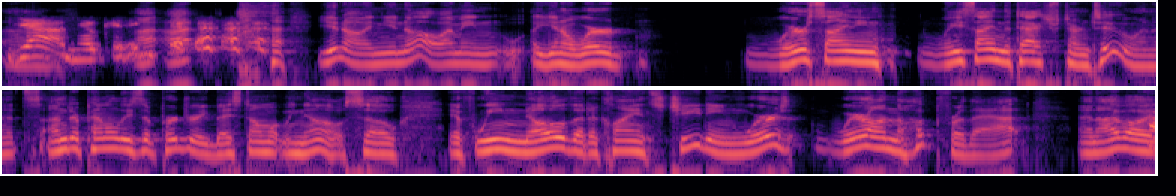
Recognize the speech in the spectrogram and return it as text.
um, yeah no kidding. I, I, you know and you know i mean you know we're we're signing we sign the tax return too and it's under penalties of perjury based on what we know. So if we know that a client's cheating we're we're on the hook for that. And i've always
